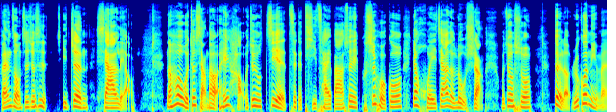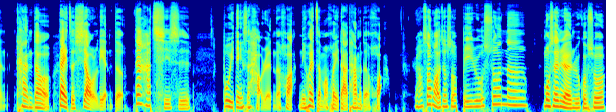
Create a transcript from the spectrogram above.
反正总之就是一阵瞎聊。然后我就想到，哎，好，我就借这个题材吧。所以吃火锅要回家的路上，我就说，对了，如果你们看到带着笑脸的，但他其实。不一定是好人的话，你会怎么回答他们的话？然后双宝就说：“比如说呢，陌生人如果说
